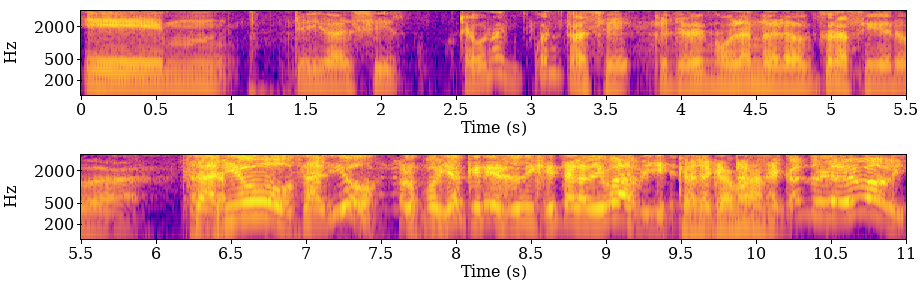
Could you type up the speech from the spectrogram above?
Eh, ¿Qué iba a decir? ¿Te acuerdas cuánto hace que te vengo hablando de la doctora Figueroa? Salió, salió, no lo podía creer. Yo dije, esta es la de Babi. Esta es la que están sacando la de Babi.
